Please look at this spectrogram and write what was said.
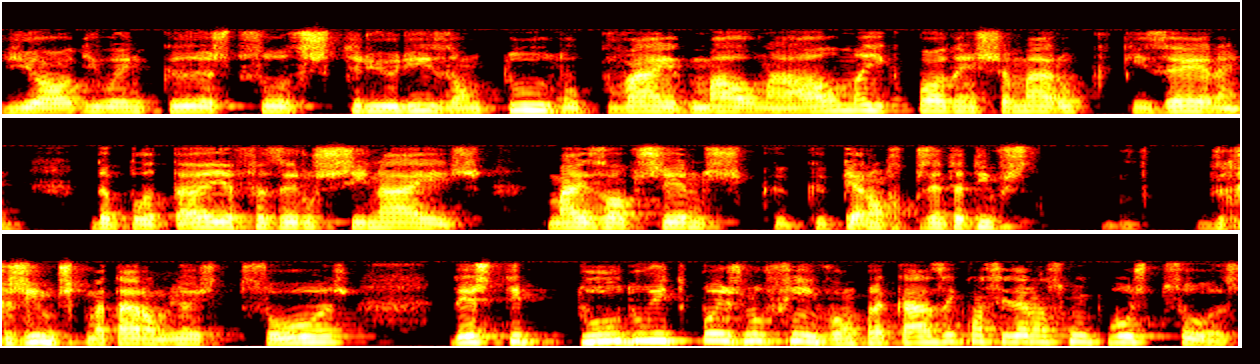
de ódio em que as pessoas exteriorizam tudo o que vai de mal na alma e que podem chamar o que quiserem da plateia, fazer os sinais mais obscenos que, que, que eram representativos de, regimes que mataram milhões de pessoas, deste tipo de tudo, e depois no fim vão para casa e consideram-se muito boas pessoas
